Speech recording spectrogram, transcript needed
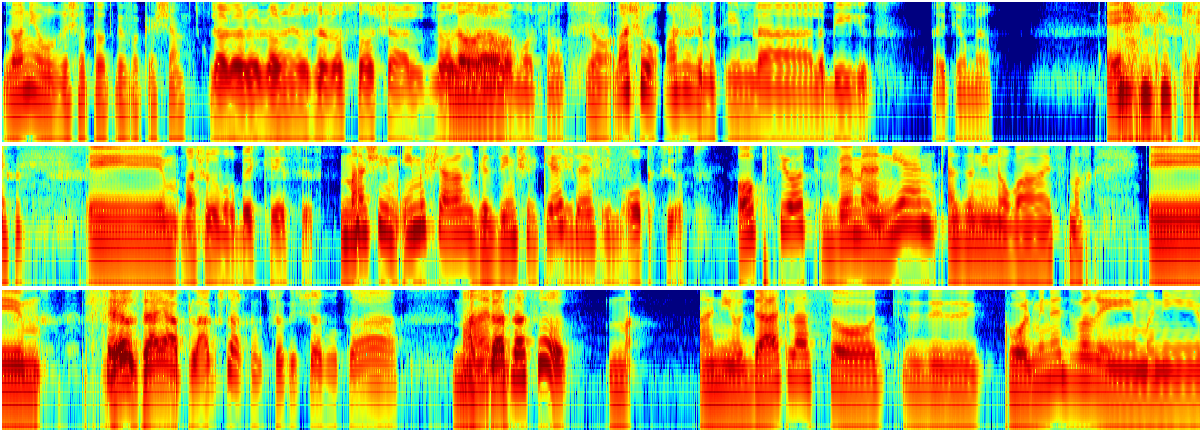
לא ניהול רשתות, בבקשה. לא, לא, לא, לא, לא, לא סושיאל, לא, לא, זה לא לא. העולמות שלנו. לא. משהו, משהו שמתאים לביגלס, הייתי אומר. כן. משהו עם הרבה כסף, משהו, אם- אם אפשר ארגזים של כסף, עם, עם אופציות. אופציות ומעניין, אז אני נורא אשמח. אה, זהו, זה היה הפלאג שלך? חשבתי שאת רוצה... מה את יודעת לעשות? אני יודעת לעשות אה, כל מיני דברים, אני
